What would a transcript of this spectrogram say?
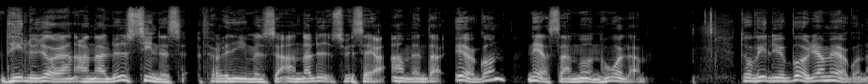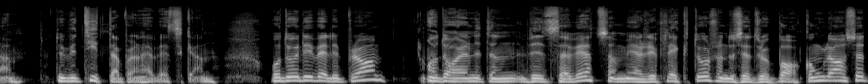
Vill du göra en analys, sinnesförnimmelseanalys, vill säga använda ögon, näsa, munhåla, då vill du börja med ögonen. Du vill titta på den här vätskan. Och då är det väldigt bra och du har en liten vit servett som är en reflektor som du sätter upp bakom glaset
